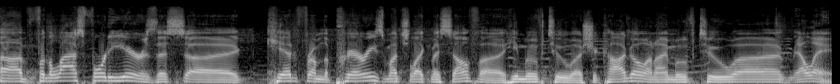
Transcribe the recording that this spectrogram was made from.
Uh, for the last 40 years, this uh, kid from the prairies, much like myself, uh, he moved to uh, Chicago and I moved to uh, LA.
